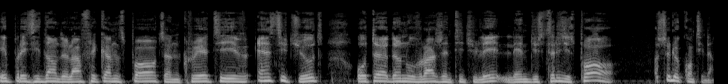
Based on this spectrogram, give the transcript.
et président de l'African Sport and Creative Institute, auteur d'un ouvrage intitulé L'industrie du sport sur le continent.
